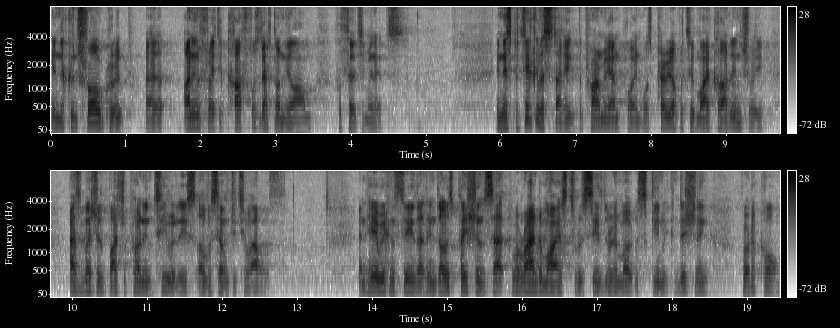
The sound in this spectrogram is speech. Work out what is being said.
In the control group, an uninflated cuff was left on the arm for 30 minutes. In this particular study, the primary endpoint was perioperative myocardial injury as measured by troponin T release over 72 hours. And here we can see that in those patients that were randomized to receive the remote ischemic conditioning protocol,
